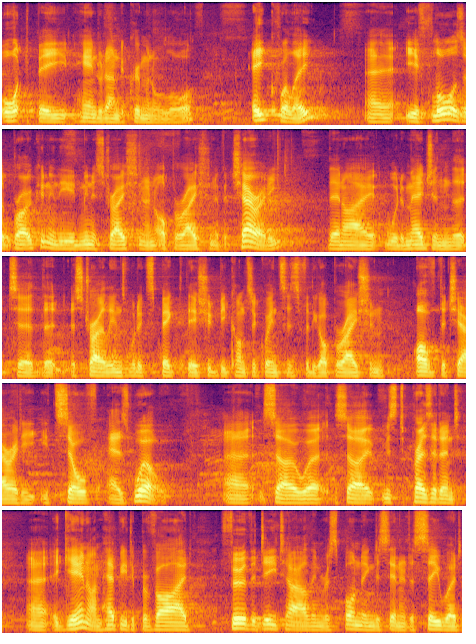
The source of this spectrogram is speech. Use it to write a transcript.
ought to be handled under criminal law. Equally, uh, if laws are broken in the administration and operation of a charity, then I would imagine that, uh, that Australians would expect there should be consequences for the operation of the charity itself as well. Uh, so, uh, so, Mr President, again, I'm happy to provide further detail in responding to Senator Siewert,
